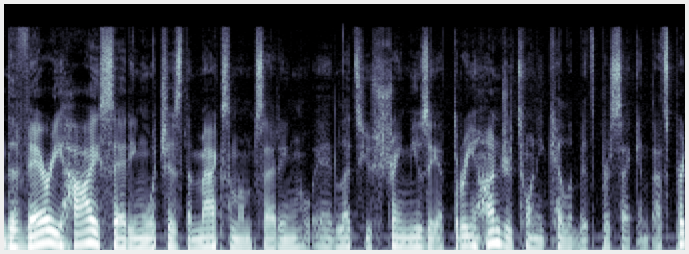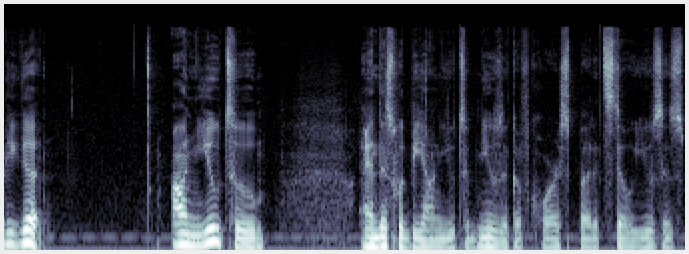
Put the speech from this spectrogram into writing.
The very high setting, which is the maximum setting, it lets you stream music at 320 kilobits per second. That's pretty good. On YouTube, and this would be on YouTube Music, of course, but it still uses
